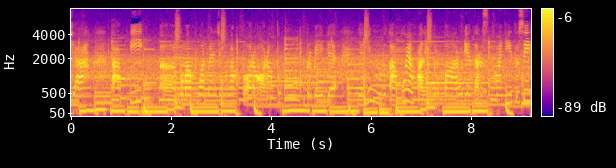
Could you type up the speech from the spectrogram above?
aja. Tapi e, kemampuan manajemen waktu orang-orang tuh berbeda. Jadi menurut aku yang paling berpengaruh di antara semuanya itu sih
